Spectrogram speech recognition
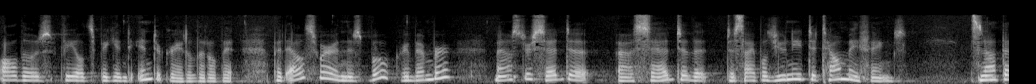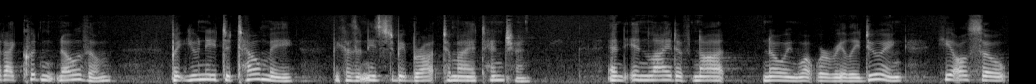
all those fields begin to integrate a little bit. But elsewhere in this book, remember, Master said to, uh, said to the disciples, You need to tell me things. It's not that I couldn't know them, but you need to tell me because it needs to be brought to my attention. And in light of not knowing what we're really doing, he also,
